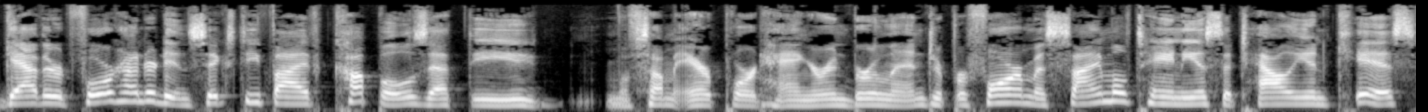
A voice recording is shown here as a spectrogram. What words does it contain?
gathered 465 couples at the some airport hangar in Berlin to perform a simultaneous Italian kiss,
